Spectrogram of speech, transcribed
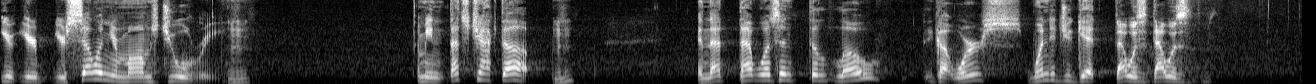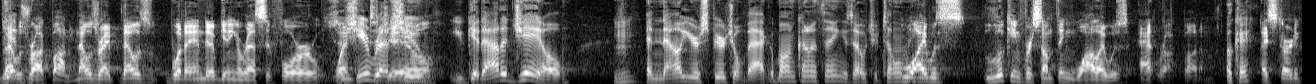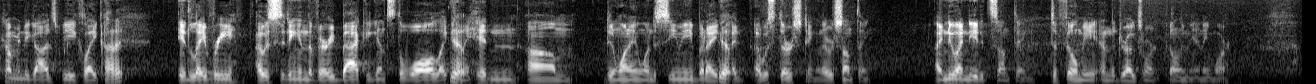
You're you're you're selling your mom's jewelry. Mm-hmm. I mean, that's jacked up. Mm-hmm. And that that wasn't the low. It got worse. When did you get? That was that was that Get- was rock bottom. That was right. That was what I ended up getting arrested for. So she arrests you. You get out of jail, Mm-hmm. and now you're a spiritual vagabond kind of thing. Is that what you're telling me? Well, I was looking for something while I was at rock bottom. Okay. I started coming to Godspeak like Got it. in Lavery. I was sitting in the very back against the wall, like Yep. kind of hidden. Um, didn't want anyone to see me, but I, Yep. I I was thirsting. There was something. I knew I needed something to fill me, and the drugs weren't filling me anymore.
